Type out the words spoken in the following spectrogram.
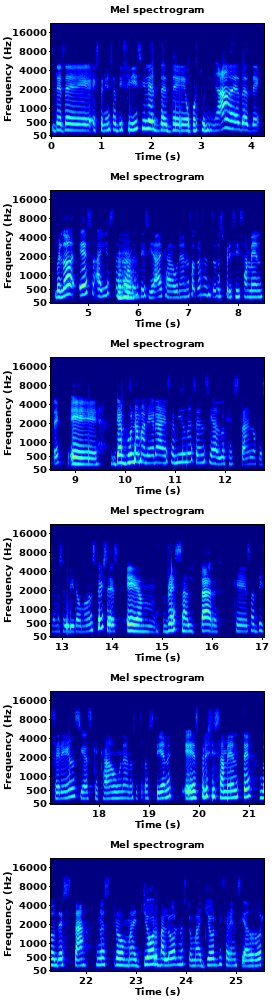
desde experiencias difíciles, desde oportunidades, desde, ¿verdad? Es, ahí está la autenticidad de cada una de nosotros, entonces precisamente, eh, de alguna manera, esa misma esencia es lo que está en lo que hacemos en Little Monsters, es em, resaltar esas diferencias que cada una de nosotros tiene es precisamente donde está nuestro mayor valor, nuestro mayor diferenciador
